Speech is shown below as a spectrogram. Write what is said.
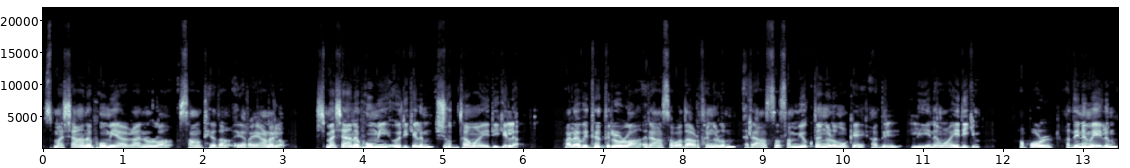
ശ്മശാന ഭൂമിയാകാനുള്ള സാധ്യത ഏറെയാണല്ലോ. ശ്മശാന ഭൂമി ഒരിക്കലും ശുദ്ധമായിരിക്കില്ല. പല വിധത്തിലുള്ള രാസപദാർത്ഥങ്ങളും രാസസംയുക്തങ്ങളുമൊക്കെ അതിൽ ലീനമായിരിക്കും. അപ്പോൾ അതിനുമേലും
